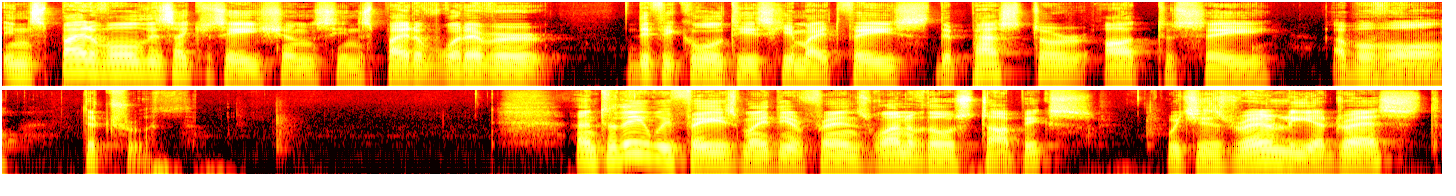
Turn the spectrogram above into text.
in spite of all these accusations, in spite of whatever difficulties he might face, the pastor ought to say above all, the truth. And today we face, my dear friends, one of those topics which is rarely addressed.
